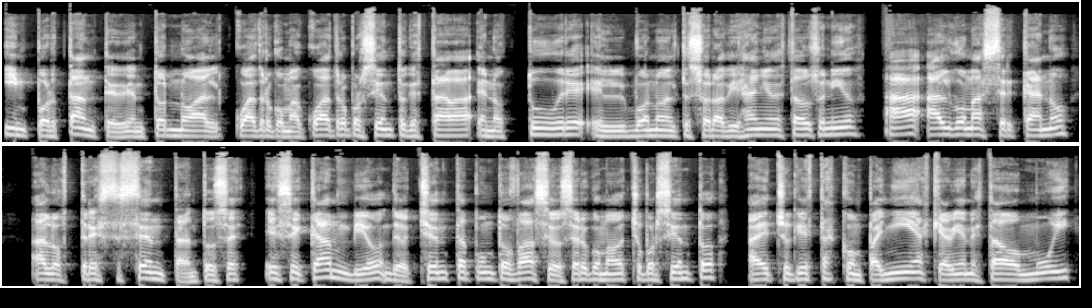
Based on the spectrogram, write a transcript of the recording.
importante, de en torno al 4,4% que estaba en octubre el bono del Tesoro a 10 años de Estados Unidos, a algo más cercano a los 360. Entonces, ese cambio de 80 puntos base o 0,8% ha hecho que estas compañías que habían estado muy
